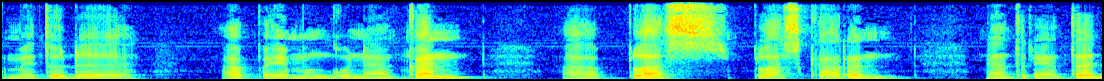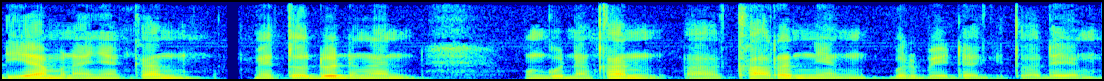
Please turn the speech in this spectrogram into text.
metode apa ya menggunakan uh, plus plus current. Nah ternyata dia menanyakan metode dengan menggunakan uh, current yang berbeda gitu ada yang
